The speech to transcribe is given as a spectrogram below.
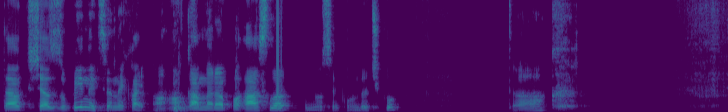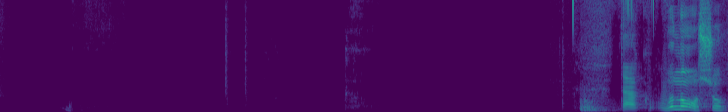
Так, зараз зупиниться, нехай. Ага, камера погасла. Одну секундочку. Так. Так, вношу.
